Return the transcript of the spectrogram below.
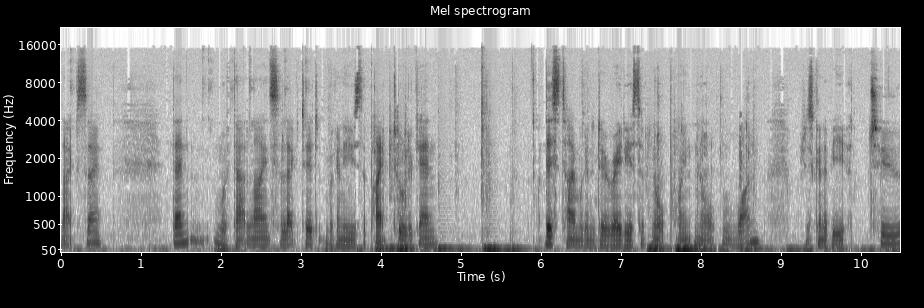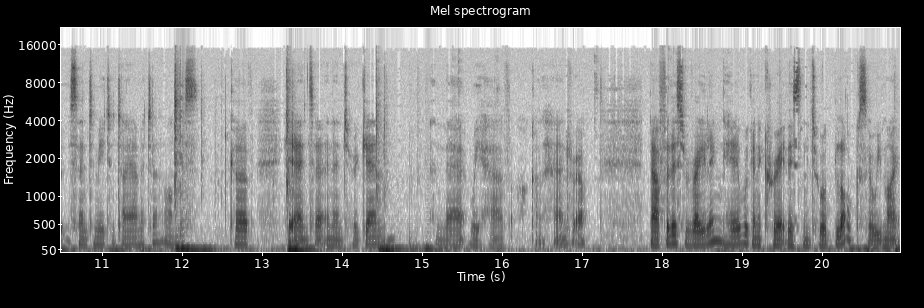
like so. Then with that line selected, we're going to use the pipe tool again. This time we're going to do a radius of 0.01, which is going to be a 2 centimeter diameter on this curve. Hit enter and enter again, and there we have our kind of handrail. Now for this railing here, we're going to create this into a block, so we might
